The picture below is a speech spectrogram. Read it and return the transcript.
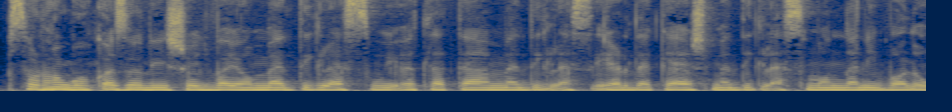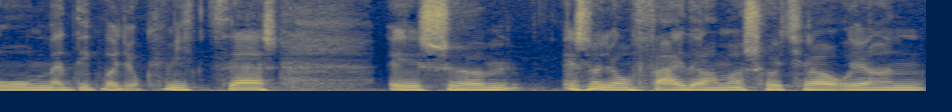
szorongok azon is, hogy vajon meddig lesz új ötletem, meddig lesz érdekes, meddig lesz mondani való, meddig vagyok vicces, és, és nagyon fájdalmas, hogyha olyan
